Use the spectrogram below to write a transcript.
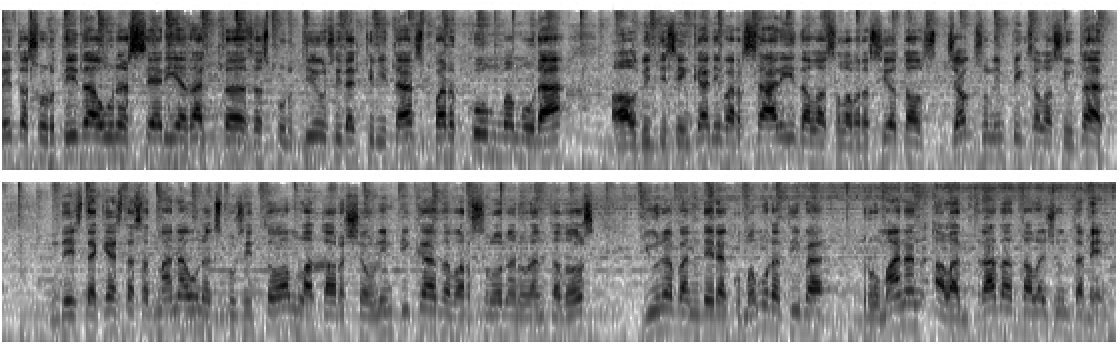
tret de sortida una sèrie d'actes esportius i d'activitats per commemorar el 25è aniversari de la celebració dels Jocs Olímpics a la ciutat. Des d'aquesta setmana, un expositor amb la torxa olímpica de Barcelona 92 i una bandera commemorativa romanen a l'entrada de l'Ajuntament.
